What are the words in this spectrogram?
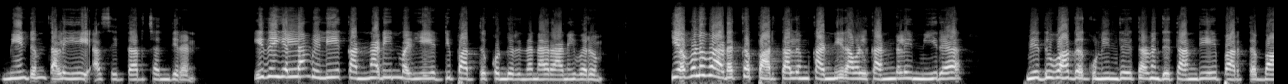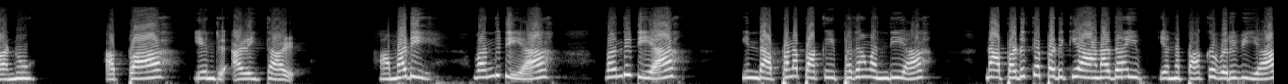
மீண்டும் தலையை அசைத்தார் சந்திரன். இதையெல்லாம் வெளியே கண்ணாடியின் வழியை எட்டி பார்த்து கொண்டிருந்தனர் அனைவரும். எவ்வளவு அடக்க பார்த்தாலும் கண்ணீர் அவள் கண்களை மீற மெதுவாக குனிந்து தனது தந்தையை பார்த்த பானு அப்பா என்று அழைத்தாள். அம்மாடி வந்துட்டியா? வந்துட்டியா? இந்த அப்பனை பார்க்க இப்பதான் வந்தியா? நான் படுத்த படுக்கை ஆனாதான் இப்- என்னை பார்க்க வருவியா?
